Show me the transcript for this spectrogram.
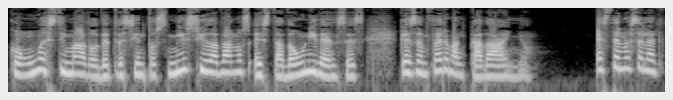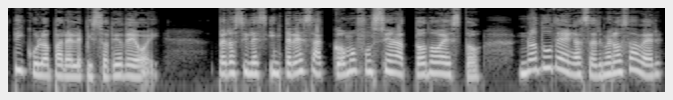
con un estimado de 300.000 ciudadanos estadounidenses que se enferman cada año. Este no es el artículo para el episodio de hoy, pero si les interesa cómo funciona todo esto, no duden en hacérmelo saber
